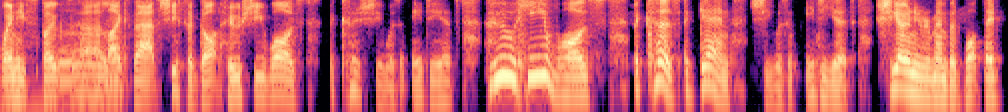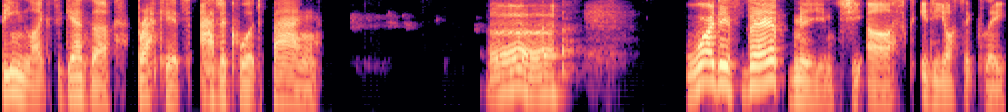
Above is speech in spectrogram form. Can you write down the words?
When he spoke to her like that, she forgot who she was because she was an idiot. Who he was because, again, she was an idiot. She only remembered what they'd been like together. Brackets, adequate bang. Uh, What does that mean? she asked idiotically.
